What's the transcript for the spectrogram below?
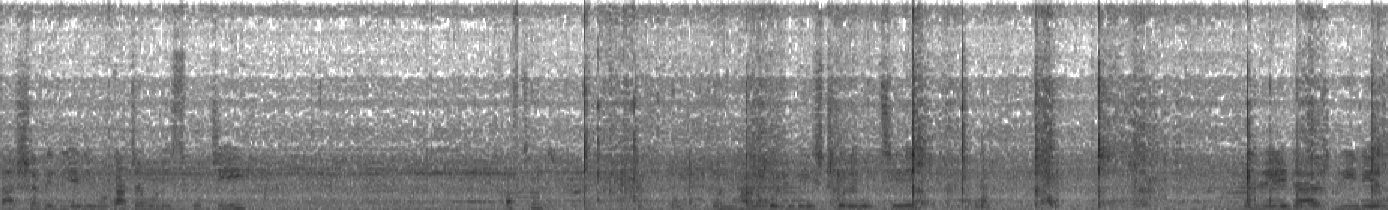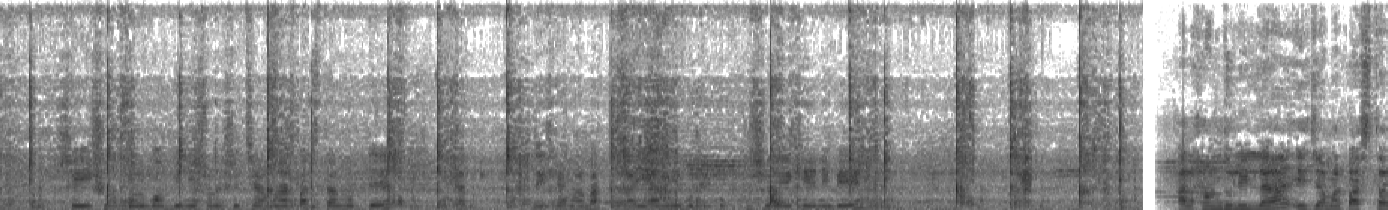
তার সাথে দিয়ে দিব কাঁচামরিচ কুচি। ভালো করে মিক্সড করে নিচ্ছি। রেড আর গ্রিনের সেই সুন্দর কম্বিনেশন এসেছে আমার পাস্তার মধ্যে। এটা দেখে আমার বাচ্চারা ইয়ামি বলে খুব খুশি হয়ে খেয়ে নেবে। আলহামদুলিল্লাহ, এই যে আমার পাস্তার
